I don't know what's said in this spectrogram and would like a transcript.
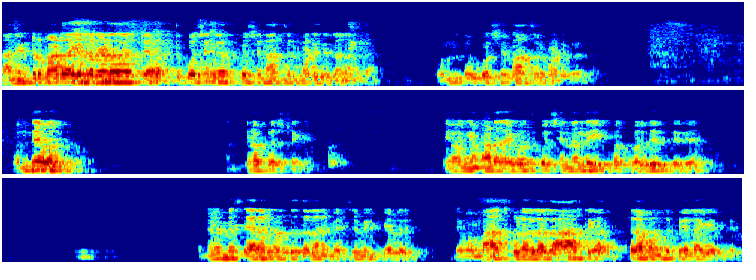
ನಾನು ಇಂಟರ್ ಮಾಡಿದಾಗ ಎಲ್ಲ ಹೇಳೋದು ಅಷ್ಟೇ ಹತ್ತು ಕ್ವಶನ್ ಹತ್ತು ಕ್ವಶನ್ ಆನ್ಸರ್ ಮಾಡಿದ್ದೀನಿ ನಾನಂತ ಒಂದು ಕ್ವಶನ್ ಆನ್ಸರ್ ಮಾಡಿರಲ್ಲ. ಒಂದೇ ಒಂದು. ನಾನು ಕೇಳೋ ಪ್ರಶ್ನೆಗೆ. ನೀವು ಹಂಗೆ ಮಾಡೋದು. ಐವತ್ತು ಕ್ವಶನ್ ಅಲ್ಲಿ ಇಪ್ಪತ್ತು ಬರ್ದಿರ್ತೀರಿ. ಎಂ ಎಸ್ ಯಾರು ಬರ್ತದಲ್ಲ ನಿಮ್ಮ ಎಸ್ ಎಂ ಕೇಳ್ರಿ. ನಿಮ್ಮ ಮಾರ್ಕ್ಸ್ಗಳೆಲ್ಲ ಲಾಸ್ಟ್ಗೆ ಹತ್ರ ಬಂದು ಫೇಲ್ ಆಗಿರ್ತೀರಿ.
